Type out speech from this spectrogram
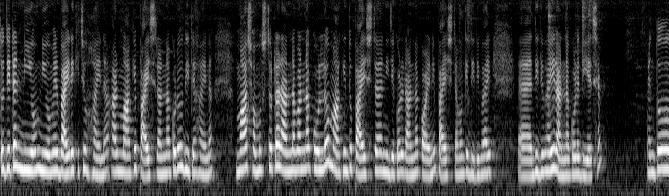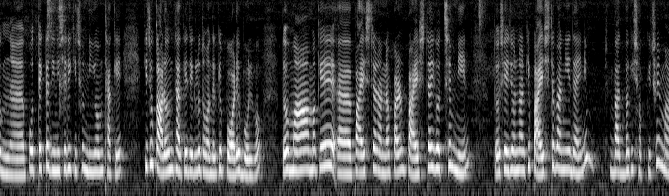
তো যেটা নিয়ম, নিয়মের বাইরে কিছু হয় না। আর মাকে পায়েস রান্না করেও দিতে হয় না। মা সমস্তটা রান্না বান্না করলেও মা কিন্তু পায়েসটা নিজে করে রান্না করেনি। পায়েসটা আমাকে দিদিভাই দিদিভাই রান্না করে দিয়েছে। তো প্রত্যেকটা জিনিসেরই কিছু নিয়ম থাকে, কিছু কারণ থাকে যেগুলো তোমাদেরকে পরে বলব। তো মা আমাকে পায়েসটা রান্না, কারণ পায়েসটাই হচ্ছে মেন তো সেই জন্য আর কি পায়েসটা বানিয়ে দেয়নি। বাদ বাকি সব কিছুই মা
